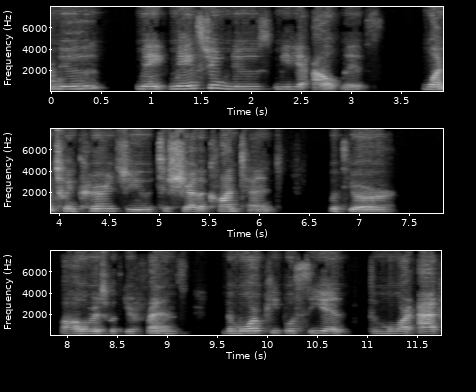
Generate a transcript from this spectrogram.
news, ma mainstream news media outlets want to encourage you to share the content with your followers, with your friends. The more people see it, the more ad,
